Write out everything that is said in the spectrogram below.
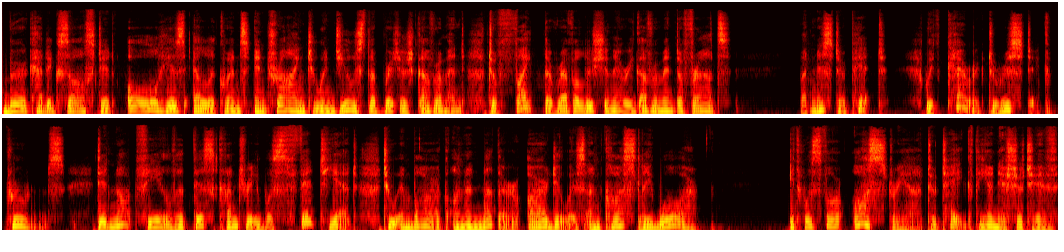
Burke had exhausted all his eloquence in trying to induce the British government to fight the revolutionary government of France. But Mr. Pitt, with characteristic prudence, did not feel that this country was fit yet to embark on another arduous and costly war. It was for Austria to take the initiative.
